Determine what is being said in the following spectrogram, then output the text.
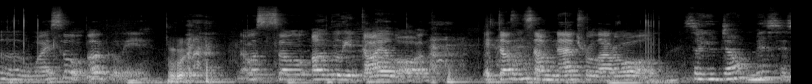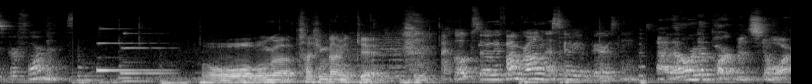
Oh, why so ugly? 왜? That was so ugly dialogue. It doesn't sound natural at all. So you don't miss his performance. 오 뭔가 자신감 있게 I hope so. If I'm wrong, that's gonna be embarrassing. At our department store.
